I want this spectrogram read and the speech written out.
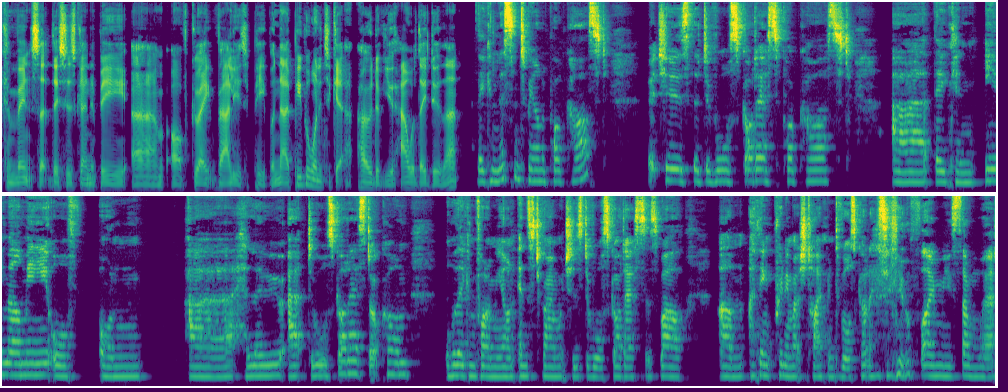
convinced that this is going to be um, of great value to people. Now, people wanted to get hold of you. How would they do that? They can listen to me on a podcast, which is the Divorce Goddess podcast. Uh, they can email me or on uh, hello at divorcegoddess.com, or they can follow me on Instagram, which is Divorce Goddess as well. Um, I think pretty much type in divorce goddess and you'll find me somewhere.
